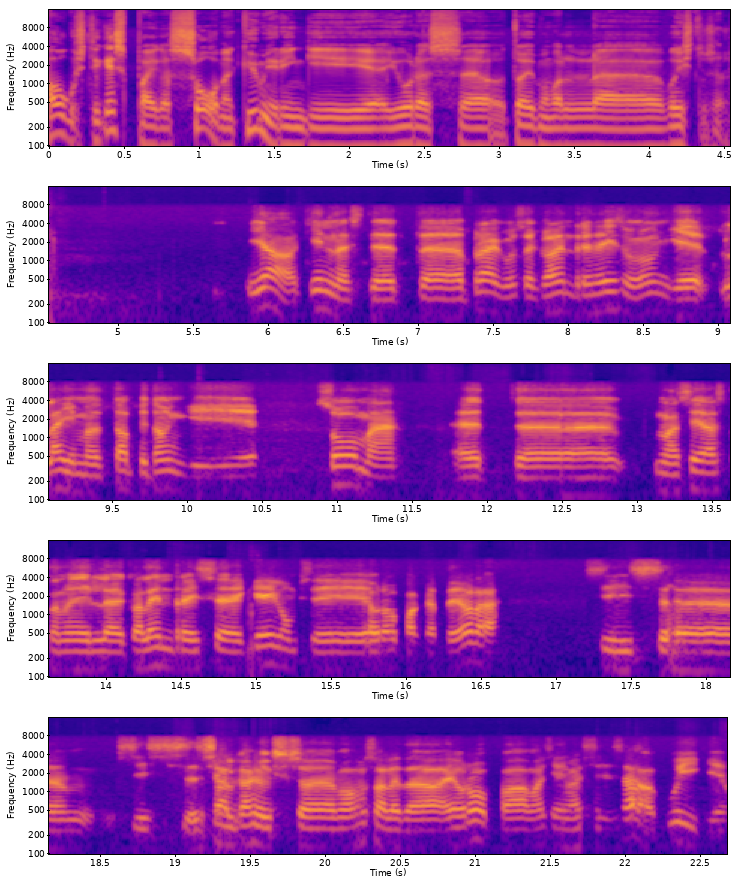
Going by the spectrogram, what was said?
augusti keskpaigas Soome Kümiringi juures toimuval võistlusel ja kindlasti, et äh, praeguse kalendri seisuga ongi, lähimad etapid ongi Soome, et äh, kuna see aasta meil kalendris G-Kumpsi Euroopakat ei ole, siis, äh, siis seal kahjuks ma osaleda Euroopa masinaklassis ei saa, kuigi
